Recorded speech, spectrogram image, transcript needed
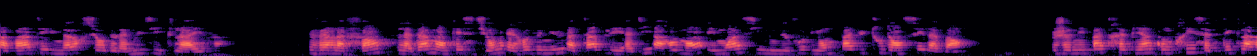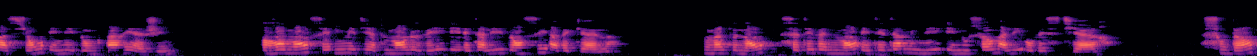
à 21h sur de la musique live. Vers la fin, la dame en question est revenue à table et a dit à Roman et moi si nous ne voulions pas du tout danser là-bas. Je n'ai pas très bien compris cette déclaration et n'ai donc pas réagi. Roman s'est immédiatement levé et est allé danser avec elle. Maintenant, cet événement était terminé et nous sommes allés au vestiaire. Soudain,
